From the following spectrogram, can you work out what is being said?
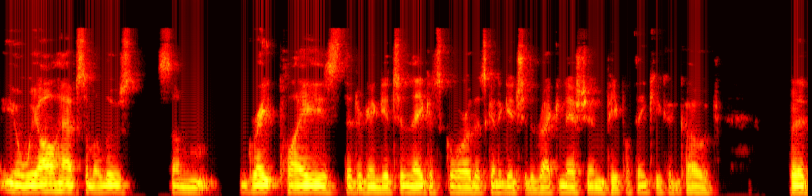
you know, we all have some loose, some great plays that are going to get you the naked score. That's going to get you the recognition. People think you can coach, but it,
